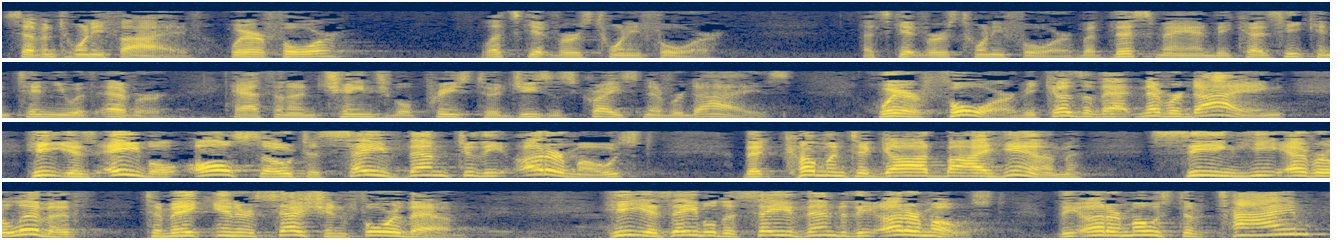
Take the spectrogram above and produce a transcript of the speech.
725. Wherefore? Let's get verse 24. Let's get verse 24. But this man, because he continueth ever, hath an unchangeable priesthood. Jesus Christ never dies. Wherefore, because of that never dying, he is able also to save them to the uttermost that come unto God by him, seeing he ever liveth to make intercession for them. He is able to save them to the uttermost. The uttermost of time,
